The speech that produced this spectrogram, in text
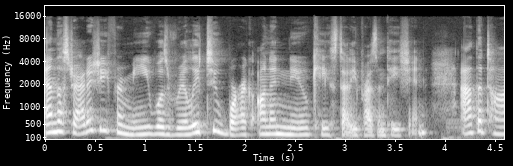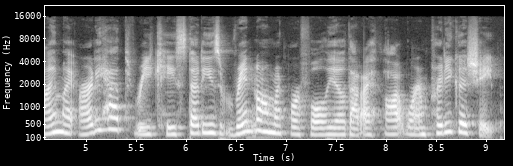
And the strategy for me was really to work on a new case study presentation. At the time, I already had three case studies written on my portfolio that I thought were in pretty shape.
